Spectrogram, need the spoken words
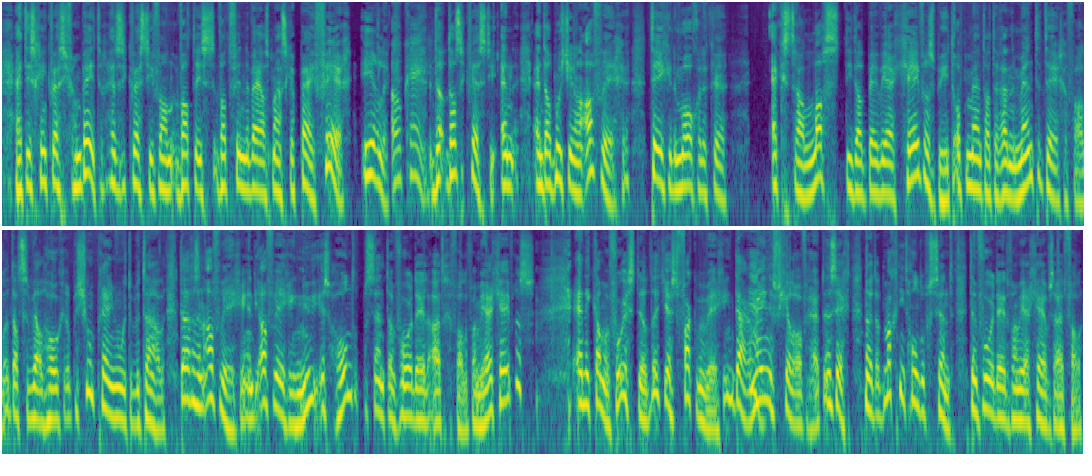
Het is geen kwestie van beter. Het is een kwestie van wat, is, wat vinden wij als maatschappij fair, eerlijk. Oké. Dat, dat is een kwestie. En, en dat moet je dan afwegen tegen de mogelijke extra last die dat bij werkgevers biedt... op het moment dat de rendementen tegenvallen... dat ze wel hogere pensioenpremie moeten betalen. Daar is een afweging. En die afweging nu is 100% ten voordele uitgevallen van werkgevers. En ik kan me voorstellen dat juist vakbeweging daar een meningsverschil over hebt... en zegt, nou dat mag niet 100% ten voordele van werkgevers uitvallen.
